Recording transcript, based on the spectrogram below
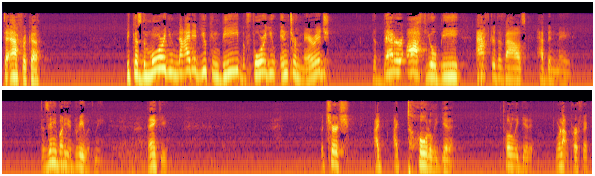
to Africa. Because the more united you can be before you enter marriage, the better off you'll be after the vows have been made. Does anybody agree with me? Thank you. But, church, I, I totally get it. Totally get it. We're not perfect.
